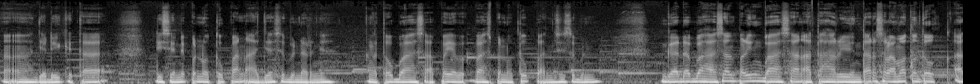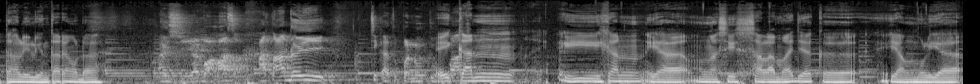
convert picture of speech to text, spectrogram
Heeh, jadi kita di sini penutupan aja sebenarnya. Nggak tahu bahas apa ya, bahas penutupan sih sebenarnya. Nggak ada bahasan, paling bahasan Atta Halilintar. Selamat untuk Atta Halilintar yang udah Aisyah bahas ata deui. Cik atuh penutupan. ikan ikan ya mengasih salam aja ke yang mulia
